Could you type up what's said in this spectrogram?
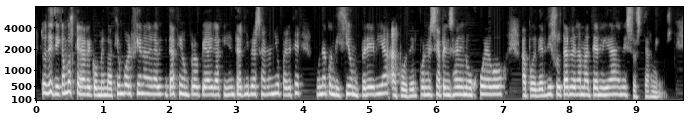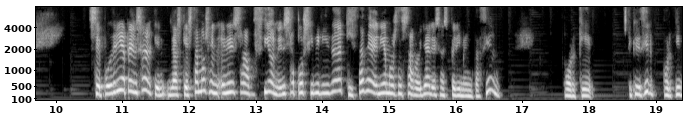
Entonces, digamos que la recomendación wolfiana de la habitación propia y las 500 libras al año parece una condición previa a poder ponerse a pensar en un juego, a poder disfrutar de la maternidad en esos términos se podría pensar que las que estamos en, en esa opción, en esa posibilidad, quizá deberíamos desarrollar esa experimentación. Porque, quiero decir, porque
